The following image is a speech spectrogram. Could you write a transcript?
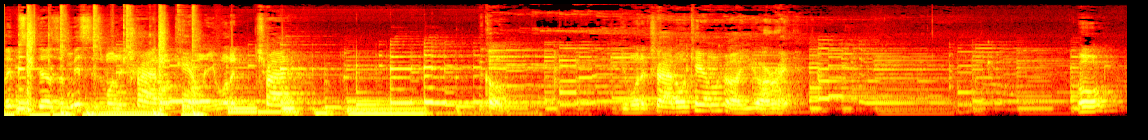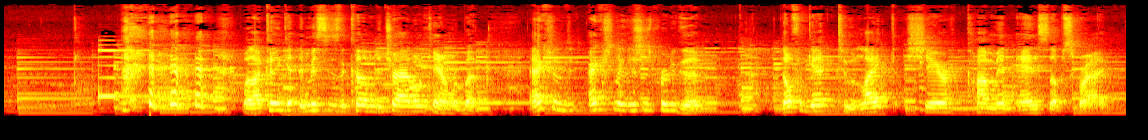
Let me see, does the missus want to try it on camera? You want to try it? Nicole, you want to try it on camera, or are you all right? Oh. well, I couldn't get the missus to come to try it on camera, but actually, actually, this is pretty good. Don't forget to like, share, comment, and subscribe.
